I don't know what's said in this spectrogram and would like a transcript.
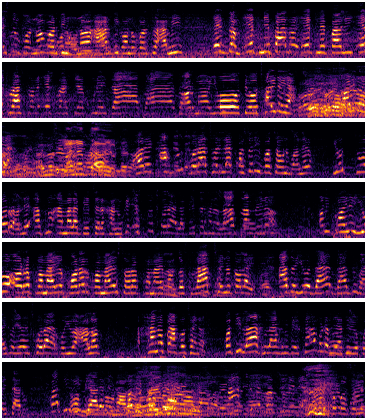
यस्तो नगरिदिनु हुन हार्दिक अनुरोध गर्छु। हामी एकदम एक नेपाल र एक नेपाली एक राष्ट्र र एक राष्ट्रिय कुनै जात भात धर्म यो त्यो छैन यहाँ। छैन यहाँ। हरेक आफ्नो छोरा छोरीलाई कसरी बचाउनु भनेर यो चोरहरूले आफ्नो आमालाई बेचेर खानु कि? यस्तो छोराहरूलाई बेचेर खान लाज लाग्दैन। अनि तैँले यो अरब कमायो करोड कमायो सरब कमायो भन्छस् लाज छैन तँलाई। आज यो दा दाजुभाइको यो छोराहरूको यो हालत खान पाएको छैन। कति लाख लाख रुपियाँ कहाँबाट ल्याएको थियो यो पैसाहरू? कति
